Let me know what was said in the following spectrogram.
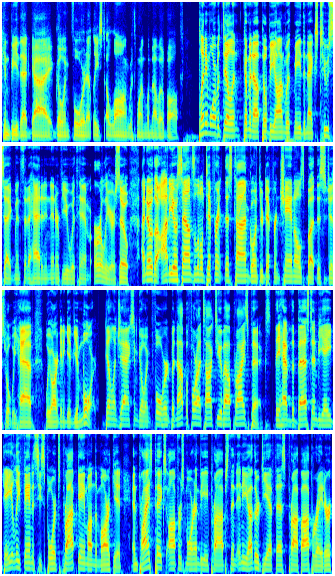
can be that guy going forward at least along with one lamelo ball Plenty more with Dylan coming up. He'll be on with me the next two segments that I had in an interview with him earlier. So I know the audio sounds a little different this time, going through different channels, but this is just what we have. We are going to give you more Dylan Jackson going forward, but not before I talk to you about Prize Picks. They have the best NBA daily fantasy sports prop game on the market, and Prize Picks offers more NBA props than any other DFS prop operator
